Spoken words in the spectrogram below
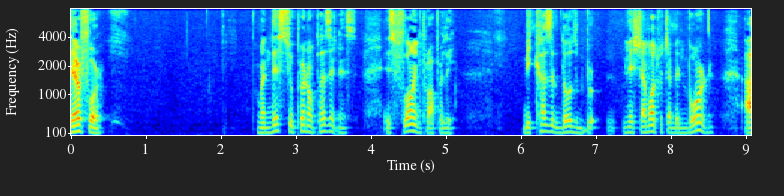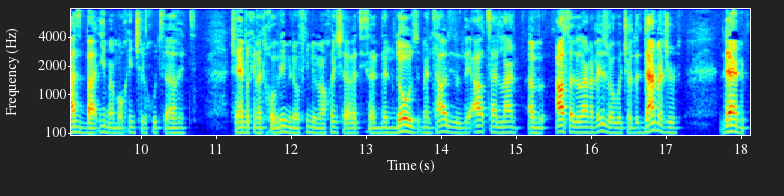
therefore, when this supernal pleasantness is flowing properly, because of those neshamot which have been born, as ba'im amochin shel chutz la'aretz, then those mentalities of the outside land of outside the land of Israel, which are the damagers, then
